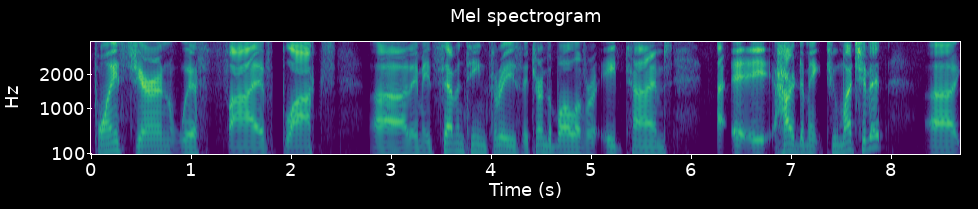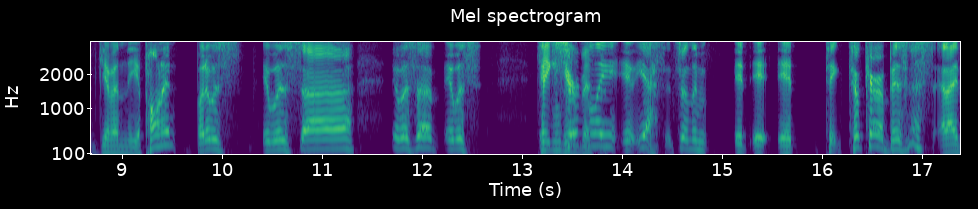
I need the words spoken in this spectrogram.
points. Jaren with five blocks. Uh, they made 17 threes. They turned the ball over eight times. Hard to make too much of it, uh, given the opponent, but it was It was uh, it was a it was Taking care of certainly, business. it- yes, it certainly it it it take, took care of business, and I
